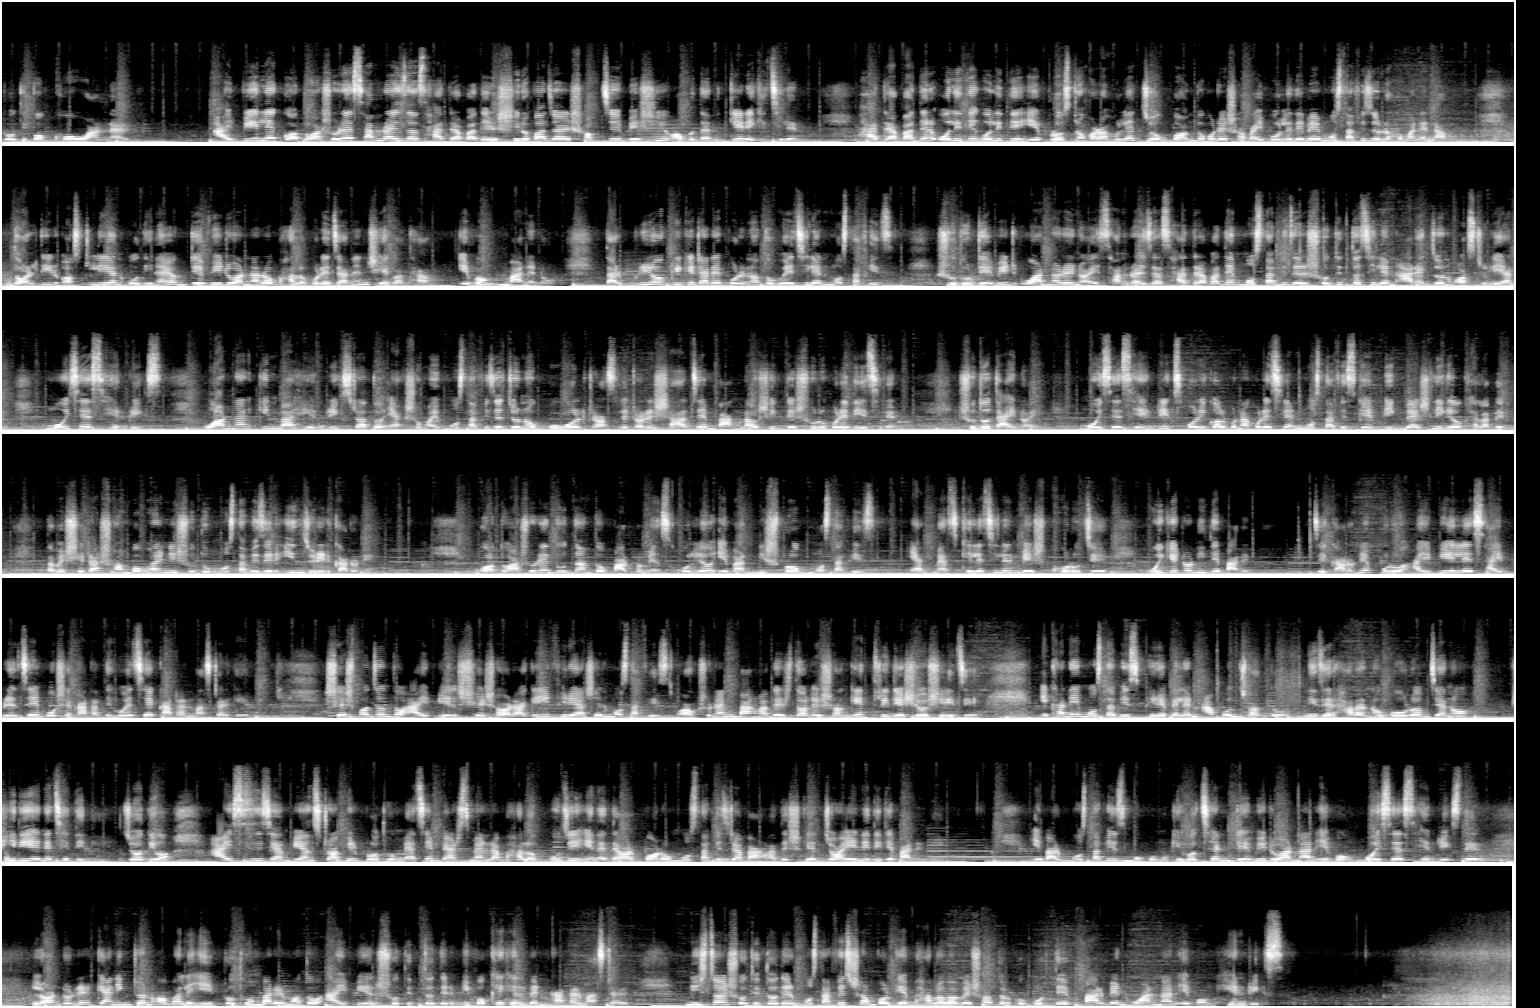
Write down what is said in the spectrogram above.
প্রতিপক্ষ ওয়ার্নার। আইপিএলে গত আসরে সানরাইজার্স হায়দ্রাবাদের শিরোপা জয়ের সবচেয়ে বেশি অবদান কে রেখেছিলেন? হায়দ্রাবাদের অলিতে গলিতে এ প্রশ্ন করা হলে চোখ বন্ধ করে সবাই বলে দেবে মোস্তাফিজুর রহমানের নাম। দলটির অস্ট্রেলিয়ান অধিনায়ক ডেভিড ওয়ার্নারও ভালো করে জানেন সে কথা এবং মানেনও। তার প্রিয় ক্রিকেটারে পরিণত হয়েছিলেন মোস্তাফিজ। শুধু ডেভিড ওয়ার্নারে নয়, সানরাইজার্স হায়দ্রাবাদে মোস্তাফিজের সতীর্থ ছিলেন আরেকজন অস্ট্রেলিয়ান মইসেস হেনরিক্স। ওয়ার্নার কিংবা হেনরিক্সরা তো একসময় মোস্তাফিজের জন্য গুগল ট্রান্সলেটরের সাহায্যে বাংলাও শিখতে শুরু করে দিয়েছিলেন। শুধু তাই নয় মইসেস হেনরিক্স পরিকল্পনা করেছিলেন মোস্তাফিজকে বিগ ব্যাশ লিগেও খেলাবেন। তবে সেটা সম্ভব হয়নি শুধু মোস্তাফিজের ইঞ্জুরির কারণে। গত আসরে দুর্দান্ত পারফরমেন্স করলেও এবার নিষ্প্রভ মোস্তাফিজ। এক ম্যাচ খেলেছিলেন বেশ খরুচে উইকেটও নিতে পারেন যে কারণে পুরো আইপিএলে সাইড ব্রেঞ্চে বসে কাটাতে হয়েছে কাটান মাস্টারকে। শেষ পর্যন্ত আইপিএল শেষ হওয়ার আগেই ফিরে আসেন মোস্তাফিজ। অংশ নেন বাংলাদেশ দলের সঙ্গে ত্রিদেশীয় সিরিজে। এখানেই মোস্তাফিজ ফিরে পেলেন আপন ছন্দ। নিজের হারানো গৌরব যেন ফিরিয়ে এনেছে তিনি। যদিও আইসিসি চ্যাম্পিয়ন্স ট্রফির প্রথম ম্যাচে ব্যাটসম্যানরা ভালো পুঁজি এনে দেওয়ার পরও মোস্তাফিজরা বাংলাদেশকে জয় এনে দিতে পারেনি। এবার মোস্তাফিজ মুখোমুখি হচ্ছেন ডেভিড ওয়ার্নার এবং মৈসেস হেনরিক্সদের। লন্ডনের ক্যানিংটন ওভালে এই প্রথমবারের মতো আইপিএল সতীর্থদের বিপক্ষে খেলবেন কাটার মাস্টার। নিশ্চয় সতীর্থদের মোস্তাফিজ সম্পর্কে ভালোভাবে সতর্ক করতে পারবেন ওয়ার্নার এবং হেনরিক্স।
